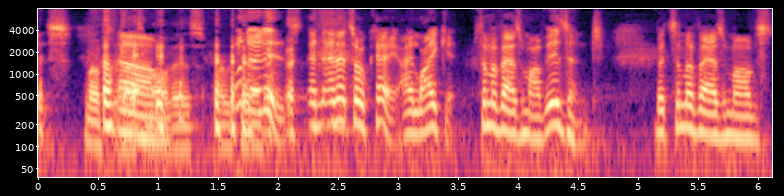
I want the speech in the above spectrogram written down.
is. Most of Um, Asimov is. Well, no, it is, and, and that's okay. I like it. Some of Asimov isn't, but some of Asimov's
